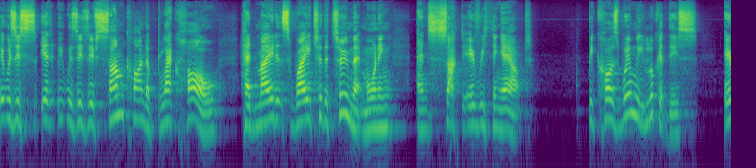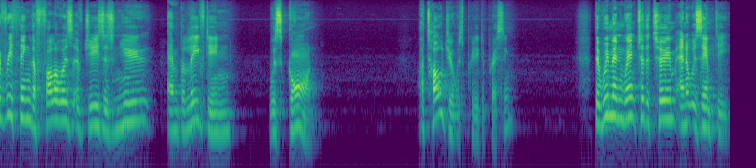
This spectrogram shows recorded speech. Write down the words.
It was, as, it was as if some kind of black hole had made its way to the tomb that morning and sucked everything out. Because when we look at this, everything the followers of Jesus knew and believed in was gone. I told you it was pretty depressing. The women went to the tomb and it was empty.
